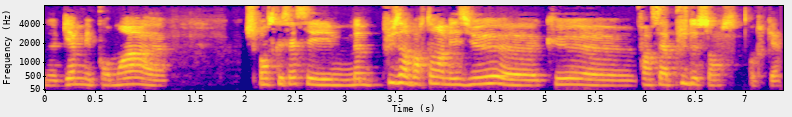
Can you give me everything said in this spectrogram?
notre gamme. Mais pour moi je pense que ça c'est même plus important à mes yeux que enfin ça a plus de sens en tout cas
